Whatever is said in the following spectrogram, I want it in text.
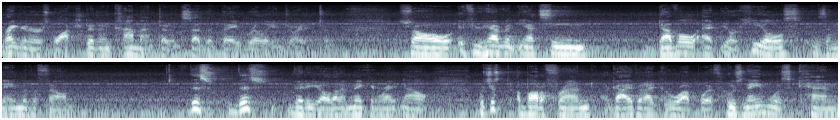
regulars watched it and commented and said that they really enjoyed it too. So, if you haven't yet seen Devil at Your Heels, is the name of the film. This this video that I'm making right now was just about a friend, a guy that I grew up with, whose name was Ken,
